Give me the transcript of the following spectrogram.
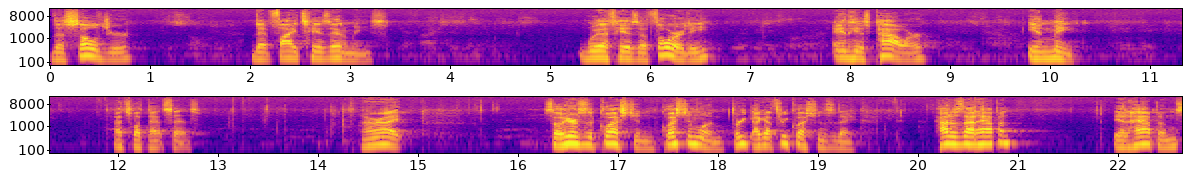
the soldier that fights his enemies with his authority and his power in me. That's what that says. All right. So here's the question. Question one. Three, I got three questions today. How does that happen? It happens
